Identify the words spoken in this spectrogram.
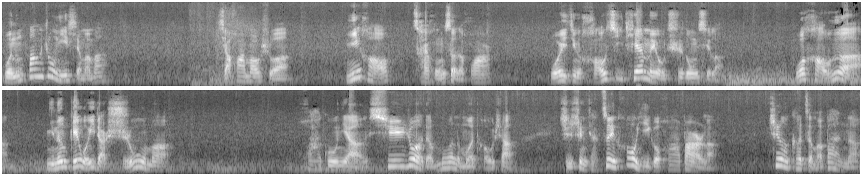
我能帮助你什么吗？小花猫说：“你好，彩虹色的花儿，我已经好几天没有吃东西了，我好饿啊，你能给我一点食物吗？”花姑娘虚弱的摸了摸头上，只剩下最后一个花瓣了，这可怎么办呢？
